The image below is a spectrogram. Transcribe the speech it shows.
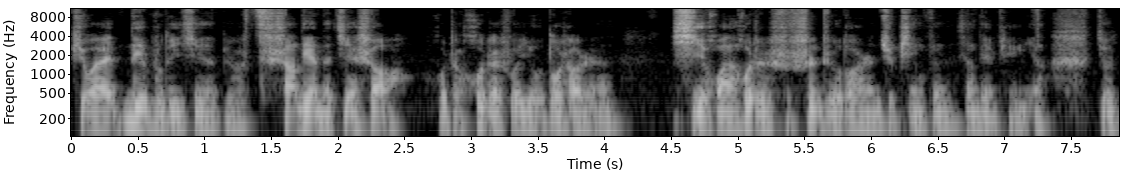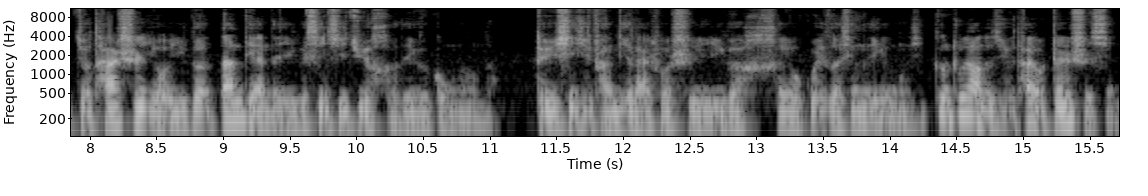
POI 内部的一些，比如说商店的介绍，或者或者说有多少人喜欢，或者是甚至有多少人去评分，像点评一样，就就它是有一个单点的一个信息聚合的一个功能的。对于信息传递来说，是一个很有规则性的一个东西。更重要的就是它有真实性，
